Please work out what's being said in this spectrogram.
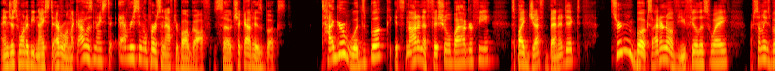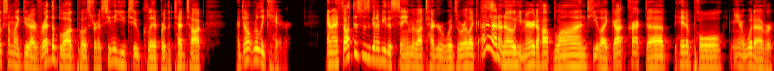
and just want to be nice to everyone. Like I was nice to every single person after Bob Goff. So check out his books. Tiger Woods' book, it's not an official biography. It's by Jeff Benedict. Certain books, I don't know if you feel this way, or some of these books I'm like, dude, I've read the blog post or I've seen the YouTube clip or the TED Talk. I don't really care. And I thought this was going to be the same about Tiger Woods, where like, ah, I don't know, he married a hot blonde, he like got cracked up, hit a pole, you know, whatever.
